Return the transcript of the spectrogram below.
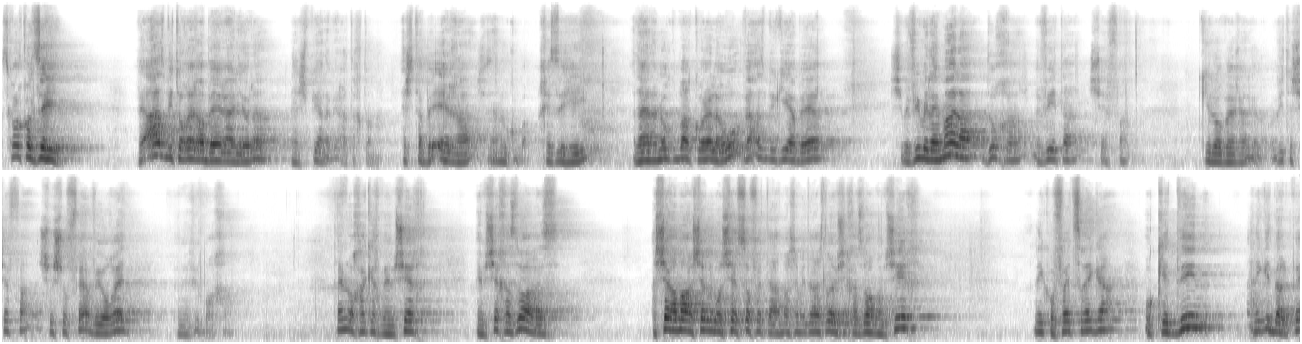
אז קודם כל זה היא. ואז מתעורר הבאר העליונה להשפיע על הבאר התחתונה. יש את הבאר שזה הנוקבה, אחרי זה היא, עדיין הנוקבה כולל ההוא, ואז מגיע הבאר שמביא מלמעלה, דוחה, מביא את השפע. כאילו הבאר העליונה. מביא את השפע ששופע ויורד ומביא ברכה. לו אחר כך בהמשך, בהמשך הזוהר, אז אשר אמר השם למשה, סוף את מה שהמדרש לא המשיך, הזוהר ממשיך. אני קופץ רגע, וכדין, אני אגיד בעל פה,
